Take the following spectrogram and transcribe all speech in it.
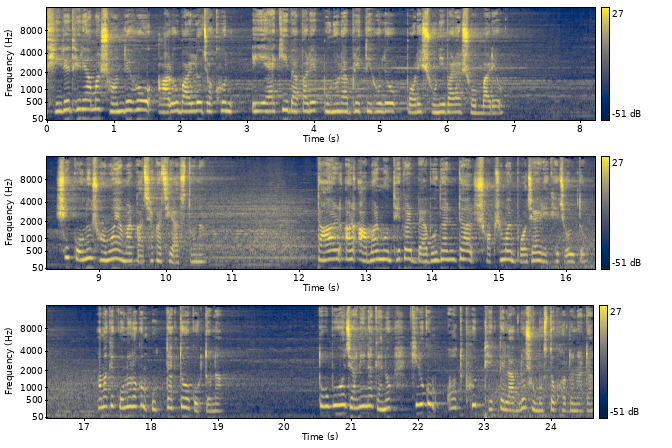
ধীরে ধীরে আমার সন্দেহ আরও বাড়ল যখন এই একই ব্যাপারের পুনরাবৃত্তি হলো পরে শনিবার আর সোমবারেও। সে কোনো সময় আমার কাছাকাছি আসতো না। তার আর আমার মধ্যেকার ব্যবধানটা সবসময় বজায় রেখে চলতো। আমাকে কোনো রকম উত্ত্যক্তও করতো না। তবুও জানি না কেন কীরকম অদ্ভুত ঠেকতে লাগল সমস্ত ঘটনাটা।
